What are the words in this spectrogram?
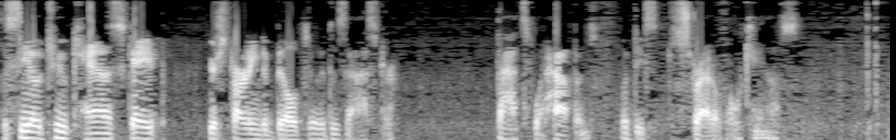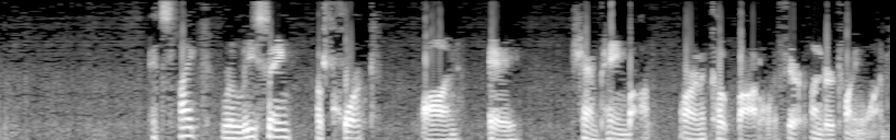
the CO2 can't escape. You're starting to build to a disaster. That's what happens with these stratovolcanoes. It's like releasing a cork on a champagne bottle or on a Coke bottle if you're under 21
